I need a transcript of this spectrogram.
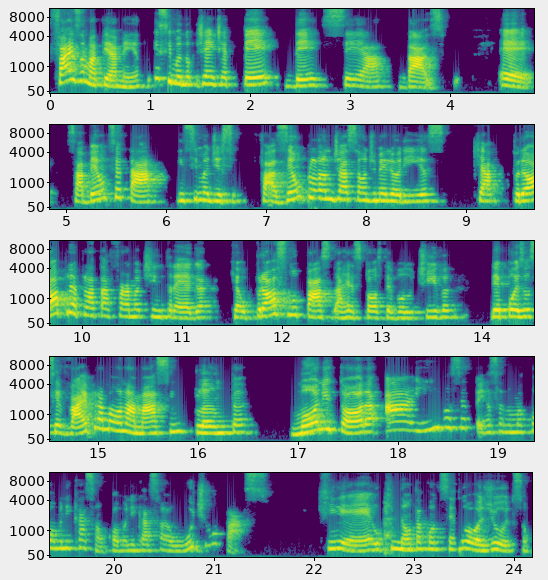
Faz o mapeamento em cima do. Gente, é PDCA básico é saber onde você está, em cima disso, fazer um plano de ação de melhorias que a própria plataforma te entrega, que é o próximo passo da resposta evolutiva. Depois você vai para a mão na massa, implanta, monitora, aí você pensa numa comunicação. Comunicação é o último passo, que é o que não está acontecendo hoje, Hudson. O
